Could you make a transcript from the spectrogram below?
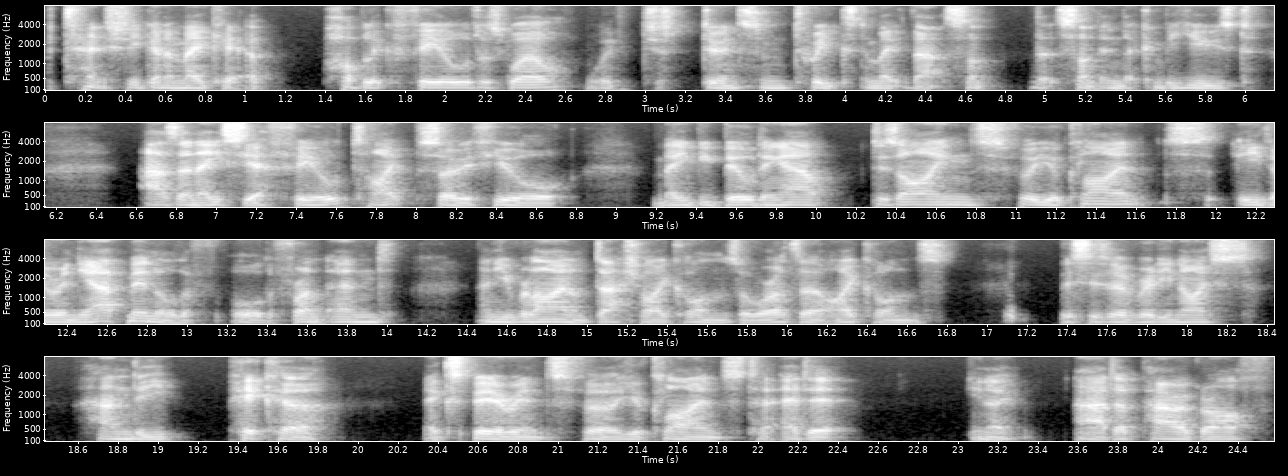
potentially going to make it a public field as well. We're just doing some tweaks to make that some, that's something that can be used as an ACF field type. So if you're maybe building out designs for your clients, either in the admin or the or the front end, and you rely on dash icons or other icons, this is a really nice, handy picker experience for your clients to edit, you know, add a paragraph,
